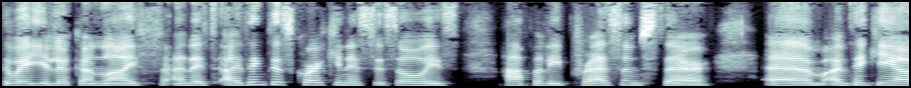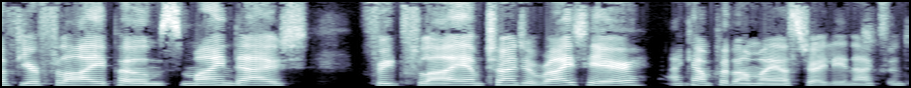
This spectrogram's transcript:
the way you look on life and it's i think this quirkiness is always happily present there um, i'm thinking of your fly poems mind out fruit fly i'm trying to write here i can't put on my australian accent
